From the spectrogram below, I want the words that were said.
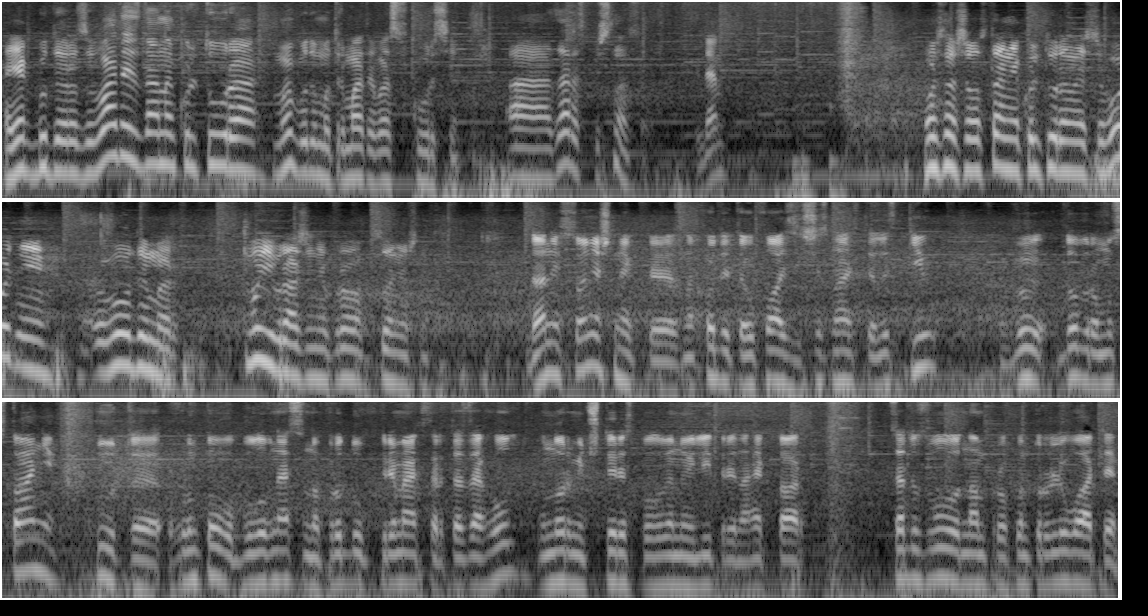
А як буде розвиватись дана культура, ми будемо тримати вас в курсі. А зараз все. Йдемо? Ось наша остання культура на сьогодні. Володимир, твої враження про соняшник. Даний соняшник е, знаходиться у фазі 16 листків в доброму стані. Тут е, ґрунтово було внесено продукт Primexer TZ Gold у нормі 4,5 літри на гектар. Це дозволило нам проконтролювати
